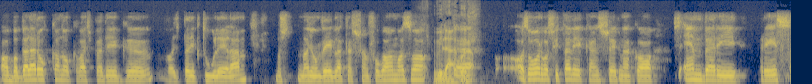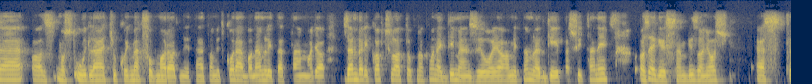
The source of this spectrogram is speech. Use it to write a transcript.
abba belerokkanok, vagy pedig, vagy pedig túlélem. Most nagyon végletesen fogalmazva. Világos. De az orvosi tevékenységnek az emberi része, az most úgy látjuk, hogy meg fog maradni. Tehát amit korábban említettem, hogy az emberi kapcsolatoknak van egy dimenziója, amit nem lehet gépesíteni, az egészen bizonyos, ezt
